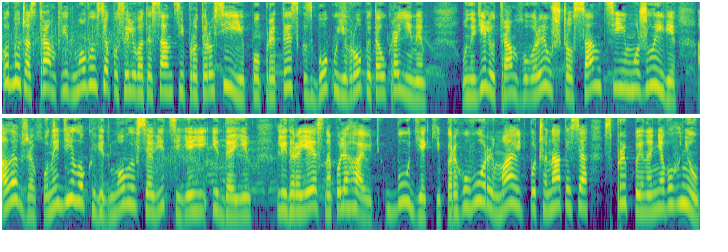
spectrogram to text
Водночас Трамп відмовився посилювати санкції проти Росії, попри тиск з боку Європи та України. У неділю Трамп говорив, що санкції можливі, але вже в понеділок відмовився від цієї ідеї. Лідери ЄС наполягають, будь-які переговори мають починатися з припинення вогню.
